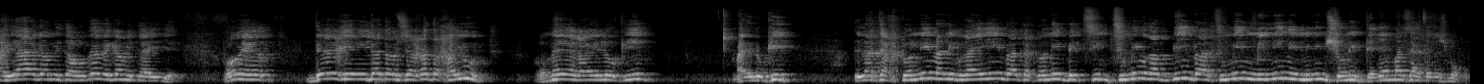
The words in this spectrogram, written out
היה, גם את ההווה וגם את היהיה. אומר, דרך ירידת המשכת החיות, אומר האלוקים, האלוקית, לתחתונים לנבראים והתחתונים בצמצומים רבים ועצומים מינים ממינים שונים. תראה מה זה הקדוש ברוך הוא.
